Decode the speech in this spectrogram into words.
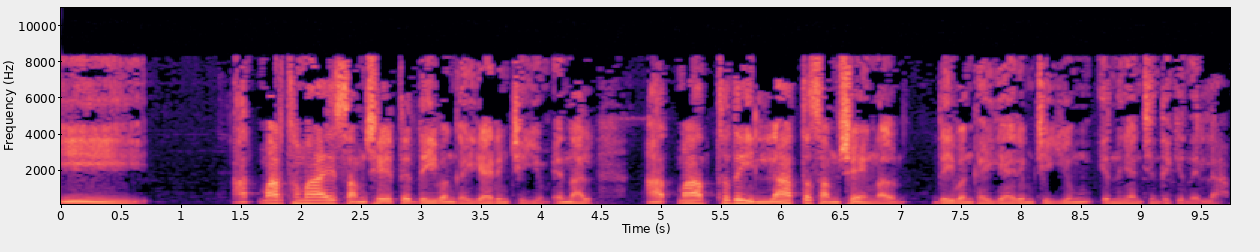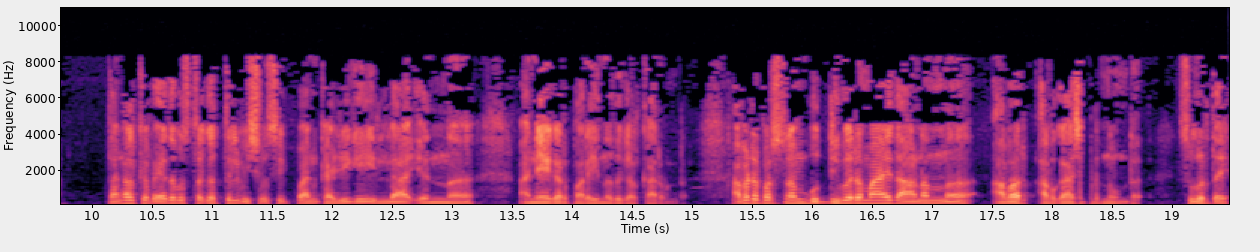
ഈ ആത്മാർത്ഥമായ സംശയത്തെ ദൈവം കൈകാര്യം ചെയ്യും. എന്നാൽ ആത്മാർത്ഥതയില്ലാത്ത സംശയങ്ങൾ ദൈവം കൈകാര്യം ചെയ്യും എന്ന് ഞാൻ ചിന്തിക്കുന്നില്ല. തങ്ങൾക്ക് വേദപുസ്തകത്തിൽ വിശ്വസിപ്പാൻ കഴിയുകയില്ല എന്ന് അനേകർ പറയുന്നത് കേൾക്കാറുണ്ട്. അവരുടെ പ്രശ്നം ബുദ്ധിപരമായതാണെന്ന് അവർ അവകാശപ്പെടുന്നുണ്ട്. സുഹൃത്തെ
